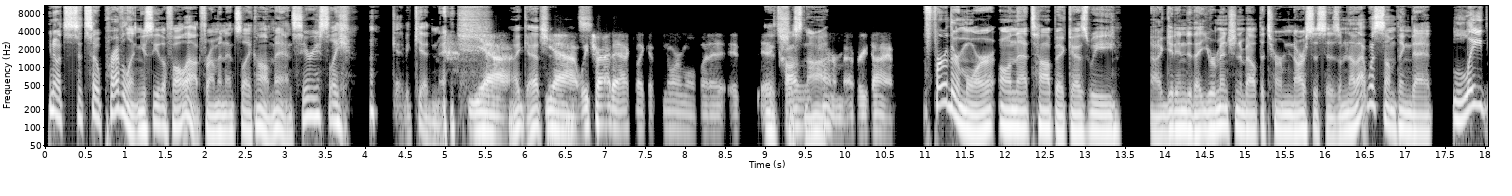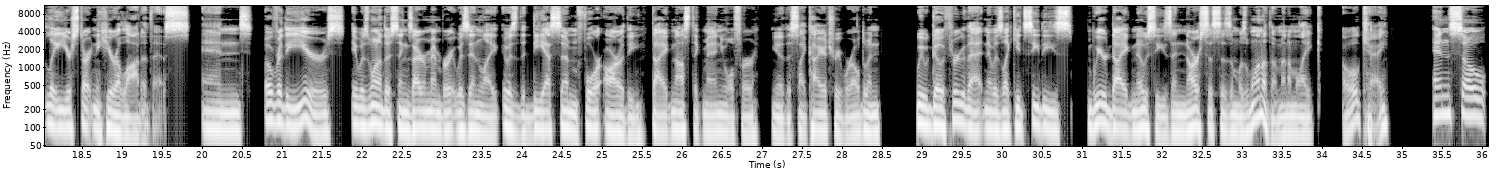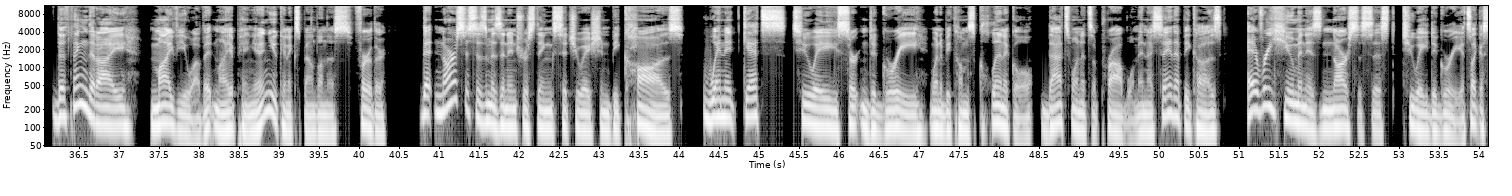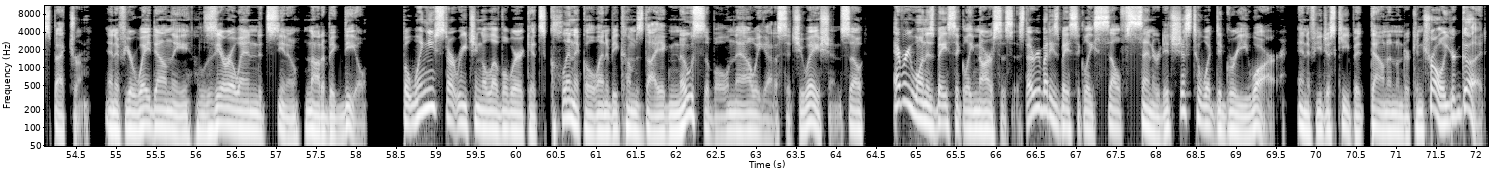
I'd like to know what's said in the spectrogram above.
you know, it's it's so prevalent. You see the fallout from, it and it's like, oh man, seriously. Gotta be kidding me. Yeah, I get you. Yeah, we try to act like it's normal, but it it, it it's causes just not. harm every time. Furthermore, on that topic, as we uh, get into that, you were mentioning about the term narcissism. Now, that was something that lately you're starting to hear a lot of this. And over the years, it was one of those things I remember it was in like it was the DSM 4R, the diagnostic manual for, you know, the psychiatry world when we would go through that and it was like you'd see these weird diagnoses and narcissism was one of them and I'm like, "Okay." And so the thing that I my view of it, my opinion, and you can expound on this further, that narcissism is an interesting situation because when it gets to a certain degree, when it becomes clinical, that's when it's a problem. And I say that because every human is narcissist to a degree. It's like a spectrum. And if you're way down the zero end, it's, you know, not a big deal. But when you start reaching a level where it gets clinical and it becomes diagnosable, now we got a situation. So everyone is basically narcissist. Everybody's basically self centered. It's just to what degree you are. And if you just keep it down and under control, you're good.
